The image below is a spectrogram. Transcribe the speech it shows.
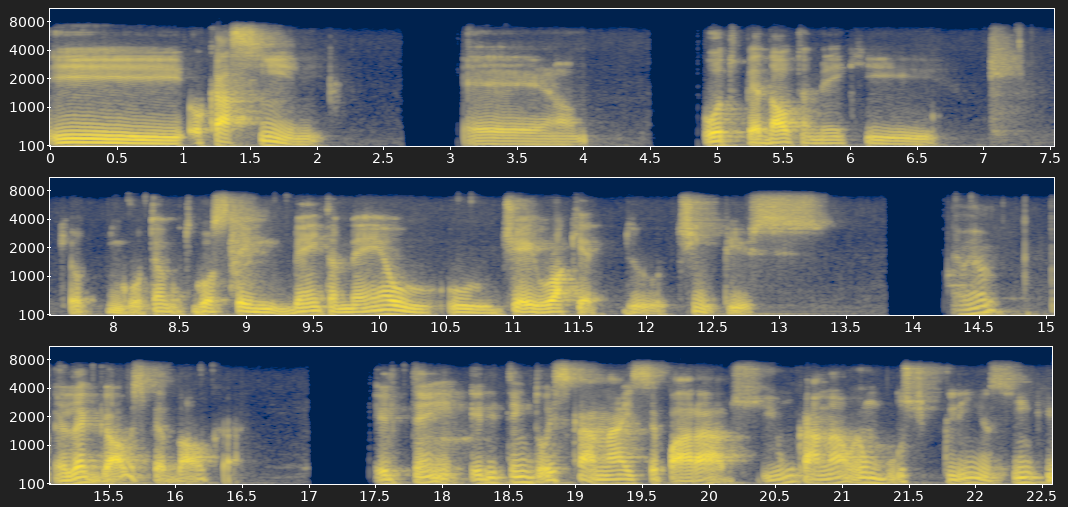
E o Cassini, é, outro pedal também que, que eu, gostei bem também é o, o J-Rocket do Tim Pierce. É mesmo? É legal esse pedal, cara ele tem, ele tem dois canais separados e um canal é um boost clean, assim, que,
